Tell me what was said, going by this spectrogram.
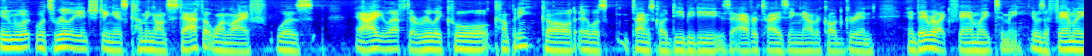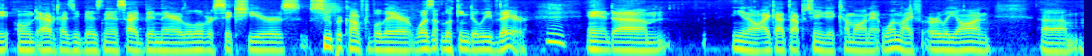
and what, what's really interesting is coming on staff at one life was and I left a really cool company called it was times called DBD is advertising now they're called Grin and they were like family to me. It was a family owned advertising business. I'd been there a little over six years, super comfortable there. wasn't looking to leave there, hmm. and um, you know I got the opportunity to come on at One Life early on um,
